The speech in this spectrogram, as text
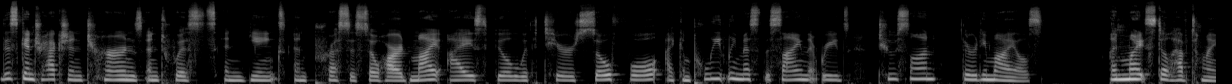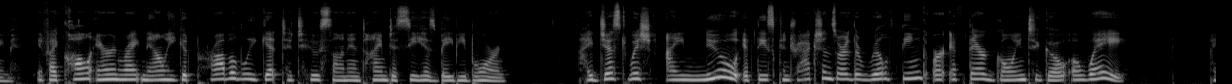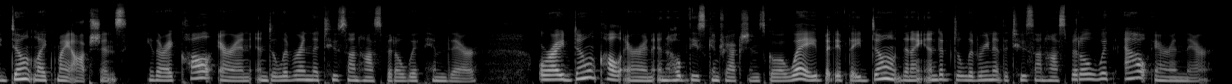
This contraction turns and twists and yanks and presses so hard. My eyes fill with tears so full, I completely miss the sign that reads Tucson 30 miles. I might still have time. If I call Aaron right now, he could probably get to Tucson in time to see his baby born. I just wish I knew if these contractions are the real thing or if they're going to go away. I don't like my options. Either I call Aaron and deliver in the Tucson hospital with him there, or I don't call Aaron and hope these contractions go away, but if they don't, then I end up delivering at the Tucson hospital without Aaron there.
